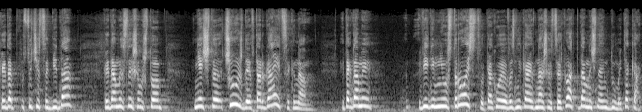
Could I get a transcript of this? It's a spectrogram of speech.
когда стучится беда, когда мы слышим, что нечто чуждое вторгается к нам, и тогда мы видим неустройство, какое возникает в наших церквах, тогда мы начинаем думать, а как?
